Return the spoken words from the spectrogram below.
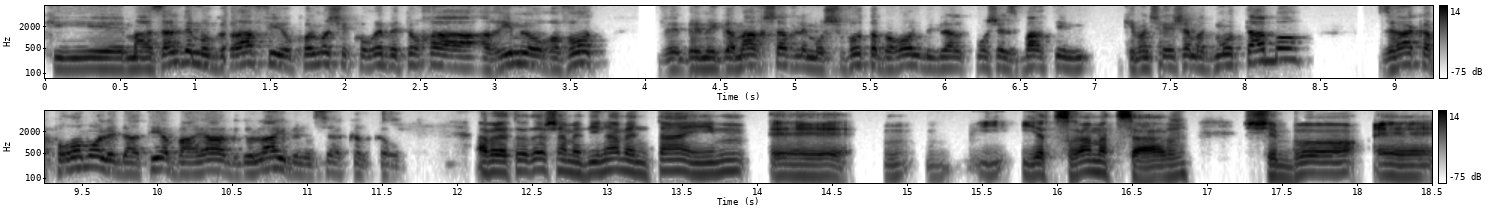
כי אה, מאזן דמוגרפי או כל מה שקורה בתוך הערים מעורבות ובמגמה עכשיו למושבות הברון בגלל כמו שהסברתי כיוון שיש שם אדמות טאבו זה רק הפרומו, לדעתי הבעיה הגדולה היא בנושא הקרקעות. אבל אתה יודע שהמדינה בינתיים אה, יצרה מצב שבו אה,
